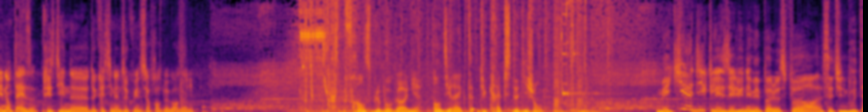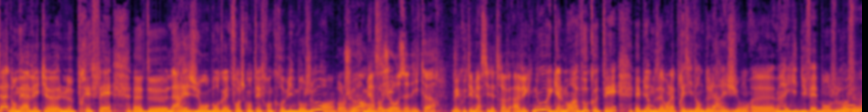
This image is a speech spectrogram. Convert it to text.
Elle est nantaise, Christine euh, de Christine and the Queen sur France Bleu Bourgogne. France Bleu Bourgogne, en direct du Crêpes de Dijon. Mais qui a dit que les élus n'aimaient pas le sport? C'est une boutade. On est avec euh, le préfet euh, de la région Bourgogne-Franche-Comté, Franck Robin. Bonjour. Bonjour. Merci. Bonjour aux auditeurs. Bah écoutez, merci d'être av- avec nous. Également à vos côtés, eh bien, nous avons la présidente de la région, euh, Marie-Guide Dufay. Bonjour. Bonjour.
